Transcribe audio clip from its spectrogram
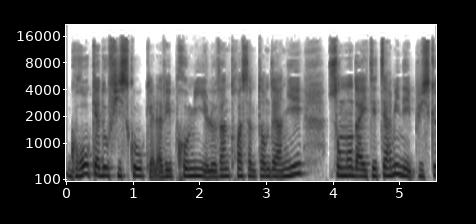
gros cadeaux fiscaux qu'elle avait promis le 23 septembre dernier, son mandat a été terminé puisque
